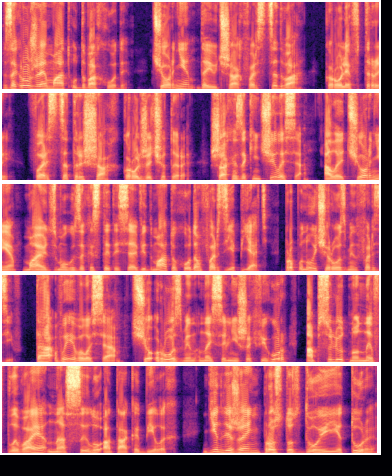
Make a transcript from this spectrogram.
Загрожує мат у два ходи. Чорні дають шах ферзь С2, король F3, ферзь С3 шах, король G4. Шахи закінчилися, але чорні мають змогу захиститися від мату ходом ферзь Е5, пропонуючи розмін ферзів. Та виявилося, що розмін найсильніших фігур абсолютно не впливає на силу атаки білих. Дін Ліжень просто здвоює тури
